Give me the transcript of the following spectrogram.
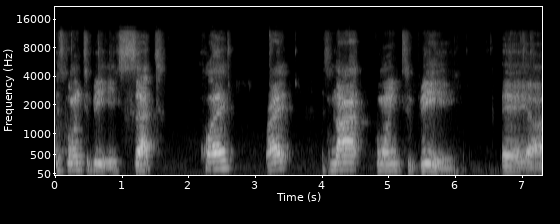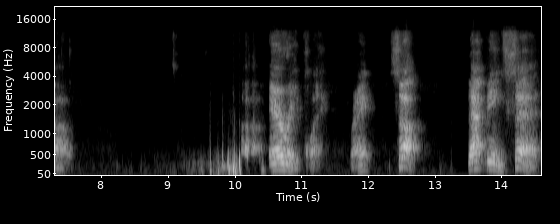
it's going to be a set play, right? It's not going to be a uh, uh, air raid play, right? So, that being said,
